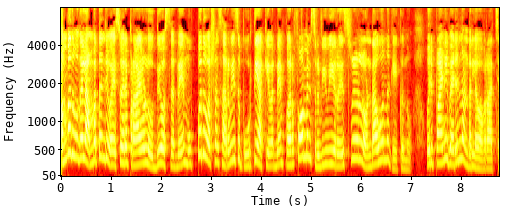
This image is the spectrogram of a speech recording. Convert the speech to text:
അമ്പത് മുതൽ അമ്പത്തഞ്ച് വയസ്സുവരെ പ്രായമുള്ള ഉദ്യോഗസ്ഥരുടെയും മുപ്പത് വർഷം സർവീസ് പൂർത്തിയാക്കിയവരുടെയും പെർഫോമൻസ് റിവ്യൂ ഈ രജിസ്റ്ററുകളിൽ ഉണ്ടാവുമെന്ന് കേൾക്കുന്നു. ഒരു പണി വരുന്നുണ്ടല്ലോ അവറാച്ച.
